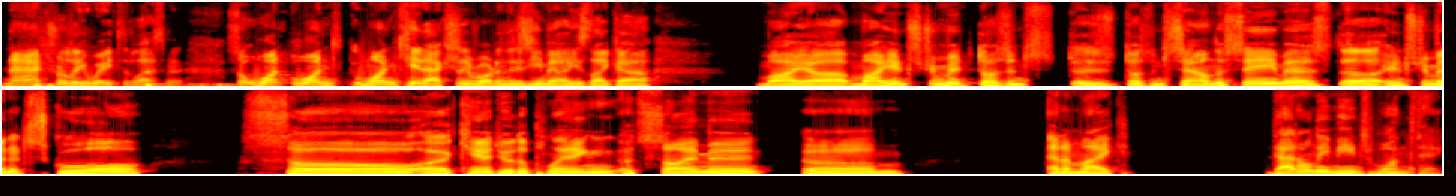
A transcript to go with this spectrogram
naturally wait to the last minute. So one one one kid actually wrote in his email. He's like, uh, "My uh my instrument doesn't does, doesn't sound the same as the instrument at school, so I can't do the playing assignment." Um, and I'm like, that only means one thing:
